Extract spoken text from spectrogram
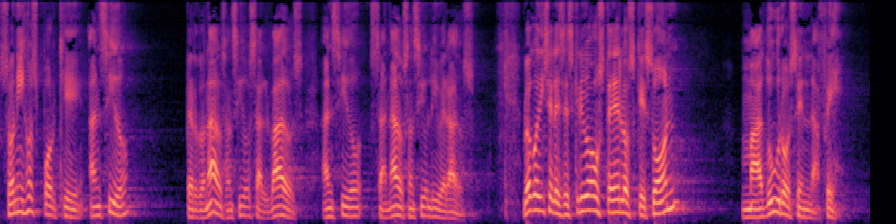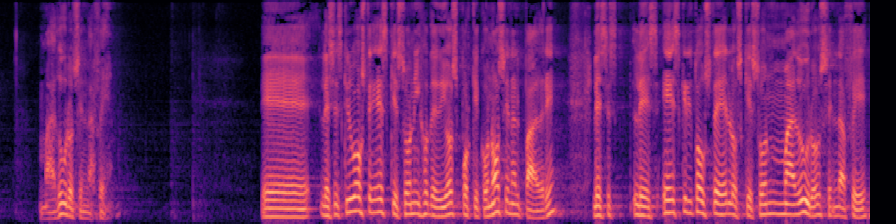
Son hijos porque han sido perdonados, han sido salvados, han sido sanados, han sido liberados. Luego dice, les escribo a ustedes los que son maduros en la fe, maduros en la fe. Eh, les escribo a ustedes que son hijos de Dios porque conocen al Padre. Les, les he escrito a ustedes los que son maduros en la fe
